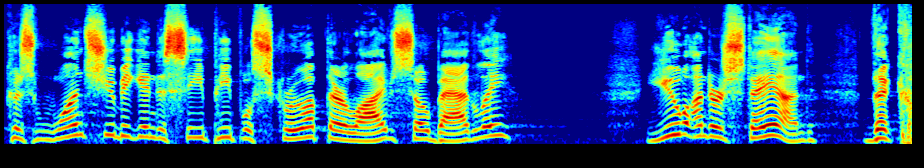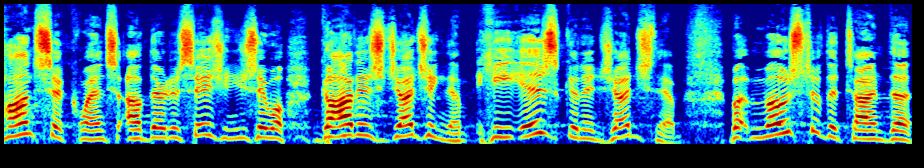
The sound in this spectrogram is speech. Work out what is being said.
Because once you begin to see people screw up their lives so badly, you understand the consequence of their decision. You say, well, God is judging them. He is going to judge them. But most of the time, the,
